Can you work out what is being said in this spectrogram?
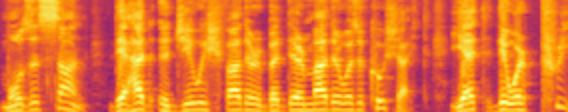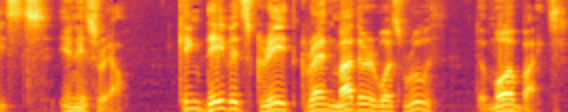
Moses' son. They had a Jewish father, but their mother was a Cushite. Yet they were priests in Israel. King David's great grandmother was Ruth, the Moabites.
